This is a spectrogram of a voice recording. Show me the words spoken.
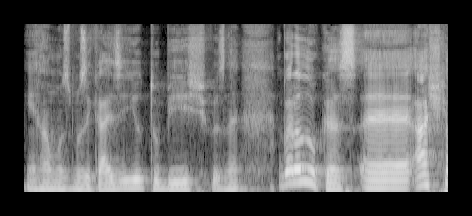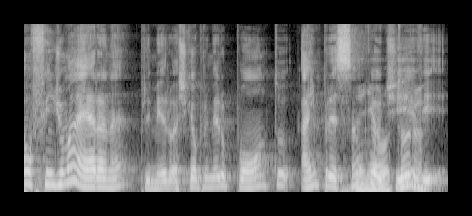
em ramos musicais e youtubísticos, né? Agora, Lucas, é, acho que é o fim de uma era, né? Primeiro, acho que é o primeiro ponto. A impressão Daniel que eu tive.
